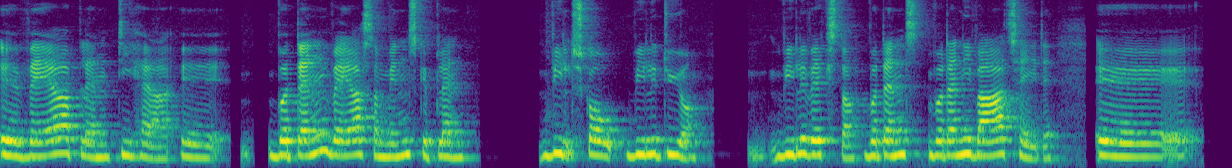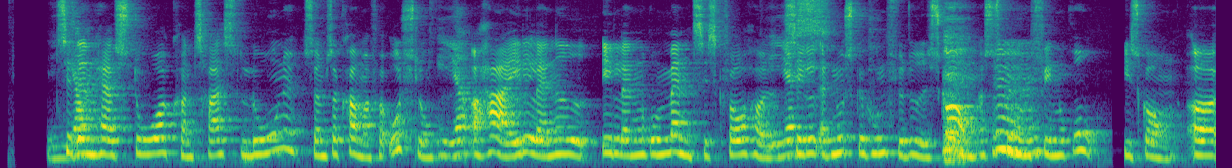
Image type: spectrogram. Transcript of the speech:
øh, være blandt de her, øh, hvordan være som menneske blandt vild skov, vilde dyr, vilde vækster, hvordan, hvordan I varetager det. Øh, til Ja. den her store kontrast Lone, som så kommer fra Oslo, Ja. og har et eller andet, et eller andet romantisk forhold Yes. til, at nu skal hun flytte ud i skoven, og så skal hun finde ro i skoven. Og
